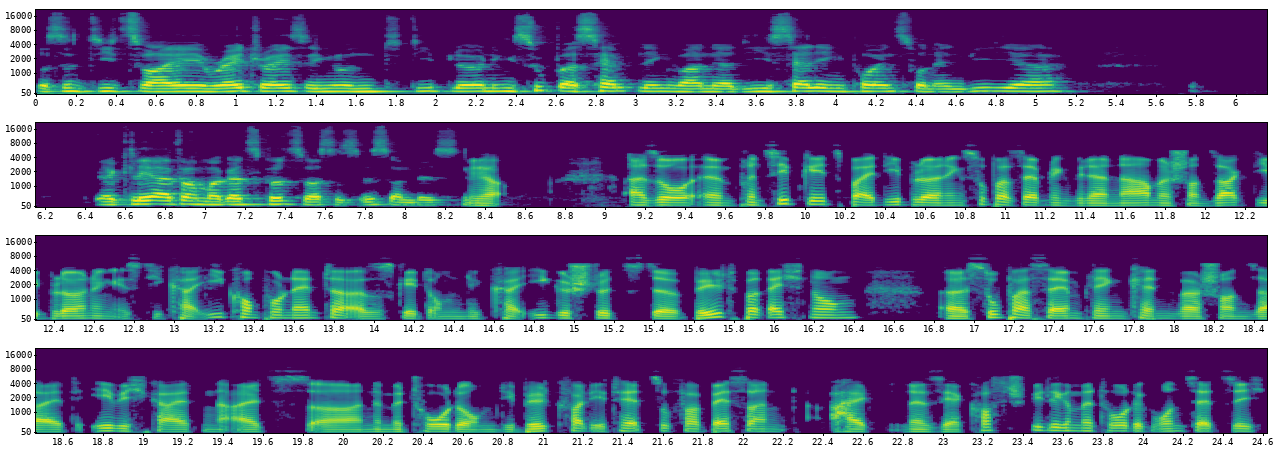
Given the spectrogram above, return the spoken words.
das sind die zwei Raytracing und Deep Learning Super Sampling waren ja die Selling Points von Nvidia. Erklär einfach mal ganz kurz, was das ist am besten. Ja. Also im Prinzip geht es bei Deep Learning Super Sampling, wie der Name schon sagt, Deep Learning ist die KI-Komponente, also es geht um die KI-gestützte Bildberechnung. Äh, Super Sampling kennen wir schon seit Ewigkeiten als äh, eine Methode, um die Bildqualität zu verbessern. Halt eine sehr kostspielige Methode grundsätzlich,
